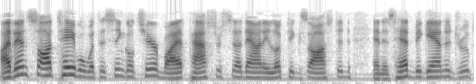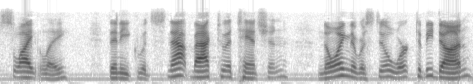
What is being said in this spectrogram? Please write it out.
I then saw a table with a single chair by it. Pastor sat down. He looked exhausted, and his head began to droop slightly. Then he would snap back to attention, knowing there was still work to be done.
